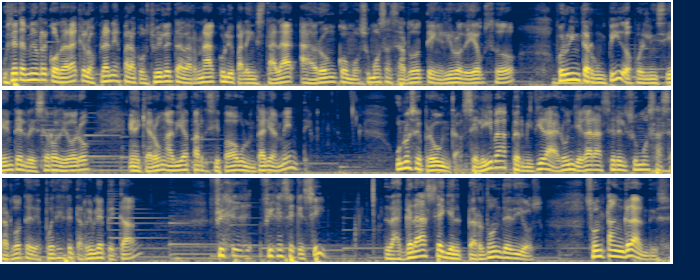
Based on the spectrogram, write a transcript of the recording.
Usted también recordará que los planes para construir el tabernáculo y para instalar a Aarón como sumo sacerdote en el libro de Éxodo fueron interrumpidos por el incidente del becerro de oro en el que Aarón había participado voluntariamente. Uno se pregunta, ¿se le iba a permitir a Aarón llegar a ser el sumo sacerdote después de este terrible pecado? Fíjese, que sí, la gracia y el perdón de Dios son tan grandes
